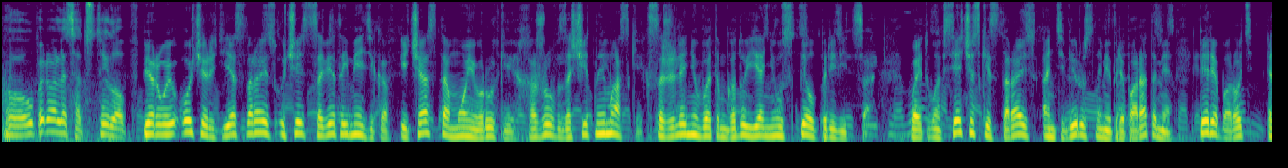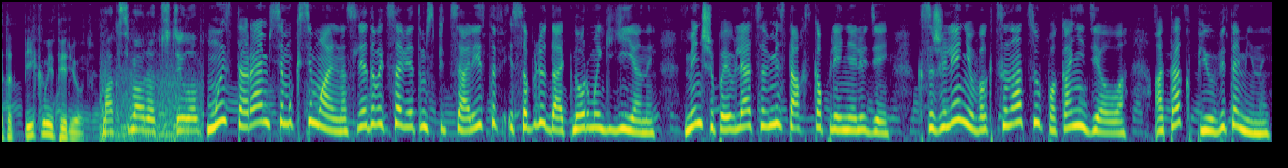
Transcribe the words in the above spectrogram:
В первую очередь я стараюсь учесть советы медиков и часто мою руки, хожу в защитной маске. К сожалению, в этом году я не успел привиться. Поэтому всячески стараюсь антивирусными препаратами перебороть этот пиковый период. Мы стараемся Стараемся максимально следовать советам специалистов и соблюдать нормы гигиены. Меньше появляться в местах скопления людей. К сожалению, вакцинацию пока не делала, а так пью витамины.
